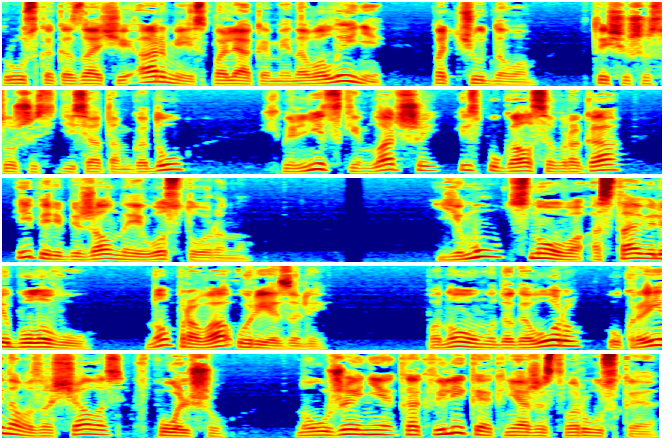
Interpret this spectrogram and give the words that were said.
русско-казачьей армии с поляками на Волыни под Чудновом в 1660 году Хмельницкий-младший испугался врага и перебежал на его сторону. Ему снова оставили булаву, но права урезали. По новому договору Украина возвращалась в Польшу, но уже не как Великое княжество русское,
